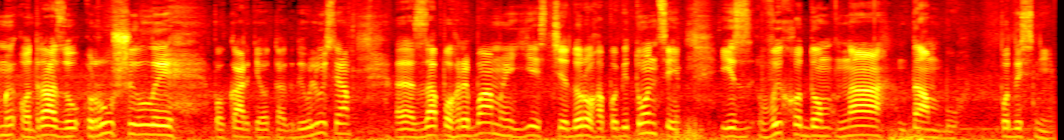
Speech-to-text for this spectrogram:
ми одразу рушили. По карті, отак дивлюся. Е, За погребами є дорога по бетонці із виходом на дамбу по Десні.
